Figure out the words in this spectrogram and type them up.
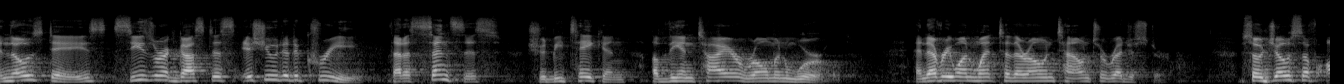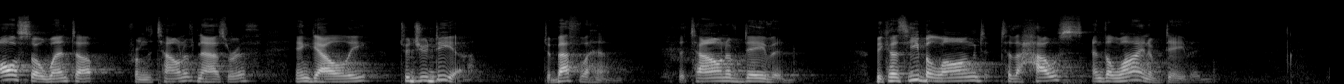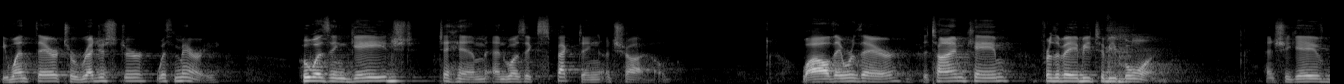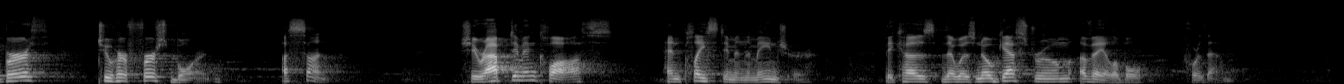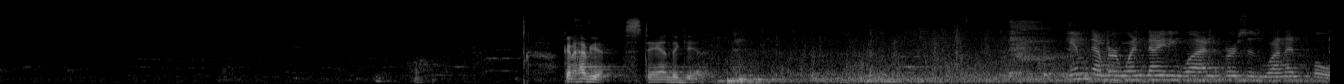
In those days, Caesar Augustus issued a decree that a census should be taken of the entire Roman world, and everyone went to their own town to register. So Joseph also went up from the town of Nazareth in Galilee to Judea, to Bethlehem, the town of David, because he belonged to the house and the line of David. He went there to register with Mary who was engaged to him and was expecting a child. While they were there, the time came for the baby to be born, and she gave birth to her firstborn, a son. She wrapped him in cloths and placed him in the manger because there was no guest room available for them. going to have you stand again. Hymn number 191, verses 1 and 4.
